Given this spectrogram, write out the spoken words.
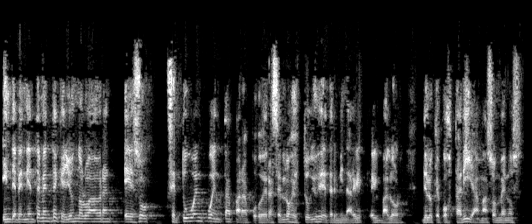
Independientemente de que ellos no lo abran, eso se tuvo en cuenta para poder hacer los estudios y determinar el valor de lo que costaría más o menos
